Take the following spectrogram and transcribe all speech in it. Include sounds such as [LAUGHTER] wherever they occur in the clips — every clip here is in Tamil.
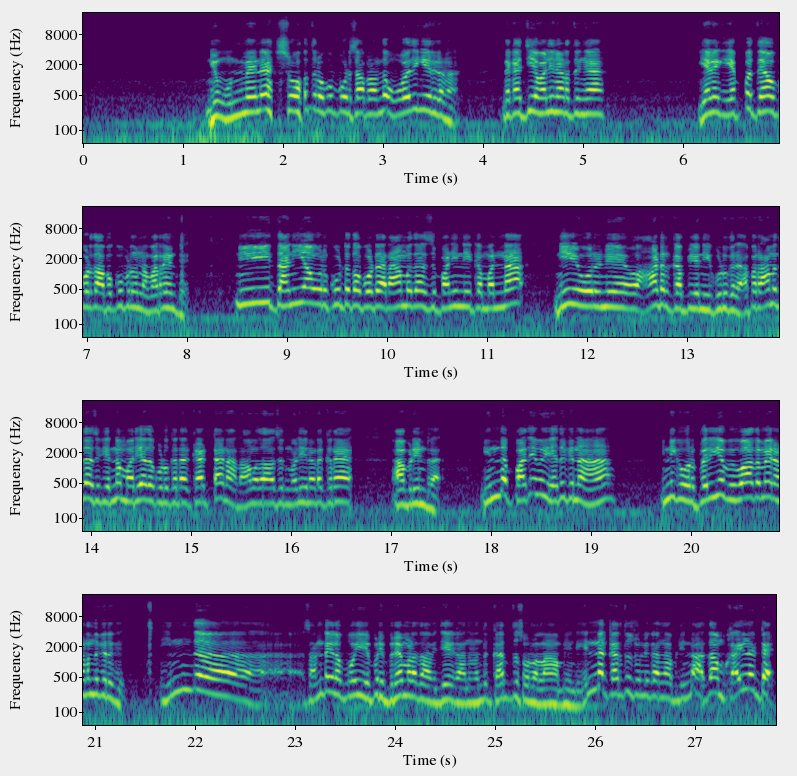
நீ உண்மையிலே சோத்துல உப்பு போட்டு சாப்பிட ஒதுங்கி இருக்கணும் இந்த கட்சியை வழி நடத்துங்க. எனக்கு எப்போ தேவைப்படுதோ அப்போ கூப்பிடுங்க நான் வரேன்ட்டு நீ தனியாக ஒரு கூட்டத்தை போட்டு ராமதாஸ் பணி நீக்கம் பண்ணால் நீ ஒரு நீ ஆர்டர் காப்பியை நீ கொடுக்குற. அப்போ ராமதாஸுக்கு என்ன மரியாதை கொடுக்குற? கேட்டால் நான் ராமதாஸின் வழி நடக்கிறேன் அப்படின்ற இந்த பதிவு எதுக்குன்னா இன்றைக்கி ஒரு பெரிய விவாதமே நடந்துக்கிருக்கு. இந்த சண்டையில் போய் எப்படி பிரேமலதா விஜயகாந்த் வந்து கருத்து சொல்லலாம் அப்படின்ட்டு. என்ன கருத்து சொல்லியிருக்காங்க அப்படின்னா அதான் கையிலட்டை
